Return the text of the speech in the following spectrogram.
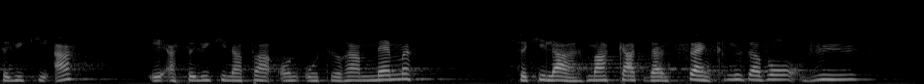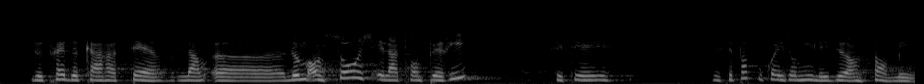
celui qui a, et à celui qui n'a pas, on ôtera même ce qu'il a. Marc 4, 25. Nous avons vu le trait de caractère, la- euh, le mensonge et la tromperie. C'était, je ne sais pas pourquoi ils ont mis les deux ensemble, mais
